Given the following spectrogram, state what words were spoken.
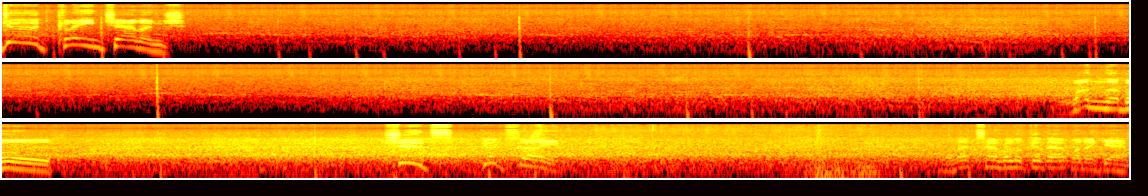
Good, clean challenge. Won the ball. Shoots. Good save. Well, let's have a look at that one again.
